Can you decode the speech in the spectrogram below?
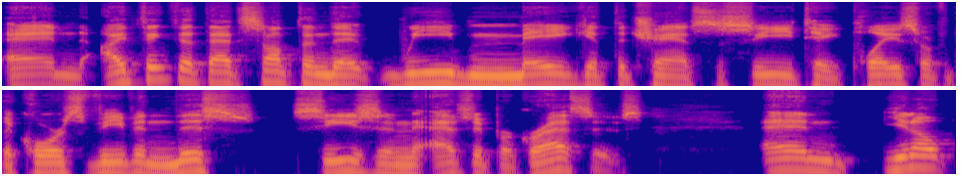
And I think that that's something that we may get the chance to see take place over the course of even this season as it progresses. And, you know,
